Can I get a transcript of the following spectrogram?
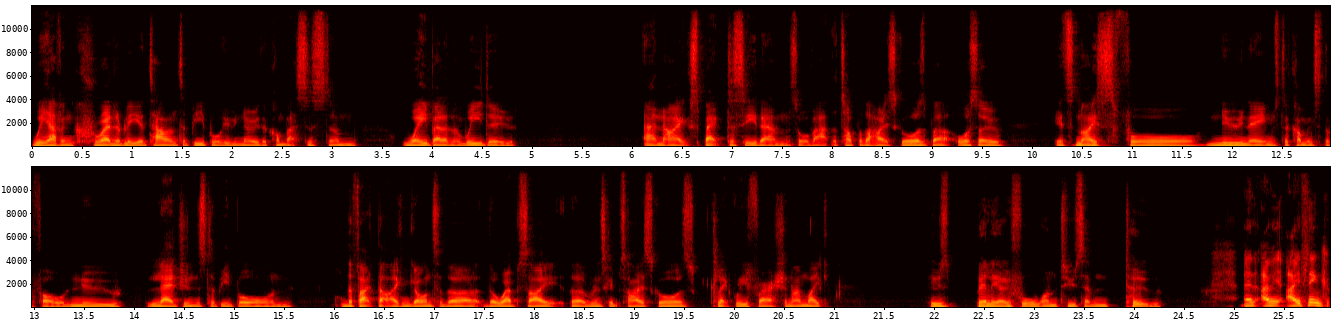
We have incredibly talented people who know the combat system way better than we do. And I expect to see them sort of at the top of the high scores, but also it's nice for new names to come into the fold, new legends to be born, the fact that I can go onto the the website, the RuneScape's high scores, click refresh, and I'm like, who's Billy 041272? And I mean, I think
